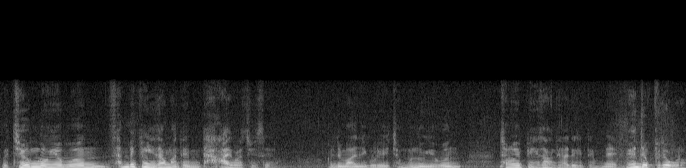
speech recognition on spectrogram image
이그 지역 농협은 300평 이상만 되면 다 가입할 수 있어요. 하지만 우리 전문 농협은 1,500평 이상 돼야 되기 때문에 면적 부족으로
